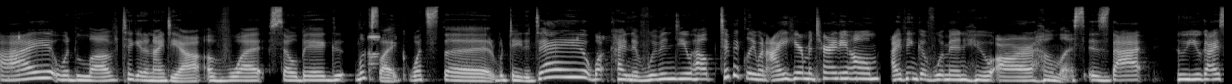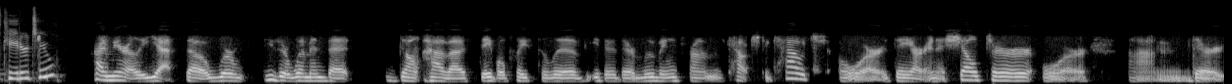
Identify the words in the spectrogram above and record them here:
I would love to get an idea of what So Big looks like. What's the day to day? What kind of women do you help? Typically, when I hear maternity home, I think of women who are homeless. Is that who you guys cater to? Primarily, yes. So we're these are women that don't have a stable place to live. Either they're moving from couch to couch, or they are in a shelter, or um, they're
